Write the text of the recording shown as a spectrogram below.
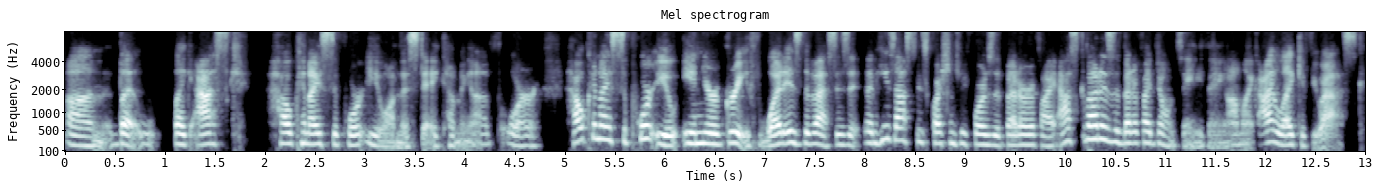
Um, but like ask, how can I support you on this day coming up? Or how can I support you in your grief? What is the best? Is it, and he's asked these questions before. Is it better if I ask about it? Is it better if I don't say anything? I'm like, I like if you ask,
